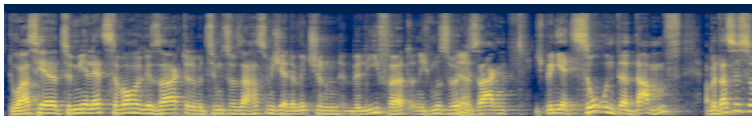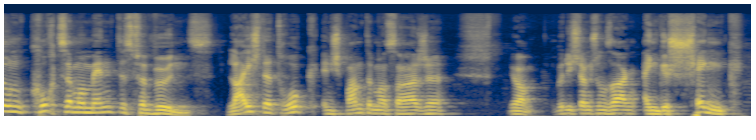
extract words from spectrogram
Du hast ja zu mir letzte Woche gesagt, oder beziehungsweise hast mich ja damit schon beliefert, und ich muss wirklich ja. sagen, ich bin jetzt so unter Dampf, aber das ist so ein kurzer Moment des Verwöhnens. Leichter Druck, entspannte Massage, ja, würde ich dann schon sagen, ein Geschenk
